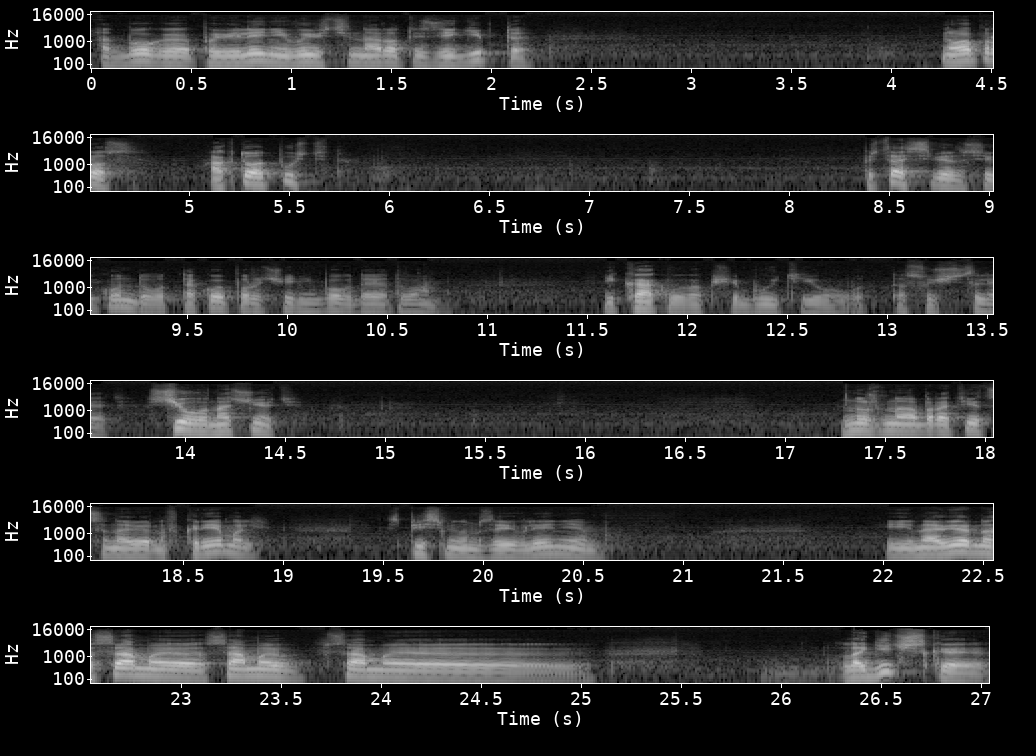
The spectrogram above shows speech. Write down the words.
от Бога повеление вывести народ из Египта. Но вопрос, а кто отпустит? Представьте себе на секунду, вот такое поручение Бог дает вам. И как вы вообще будете его вот осуществлять? С чего начнете? Нужно обратиться, наверное, в Кремль с письменным заявлением. И, наверное, самое, самое, самое логическое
